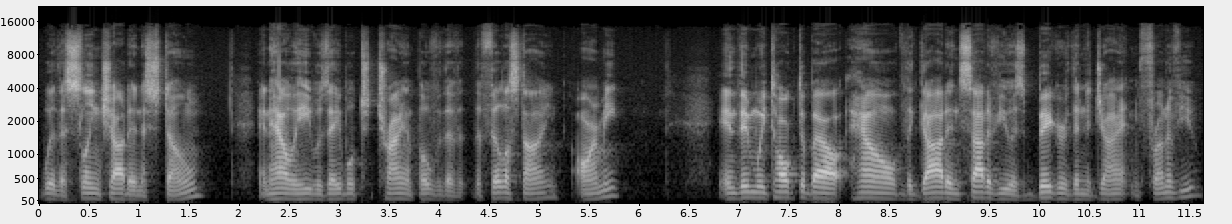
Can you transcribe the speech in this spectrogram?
with a slingshot and a stone, and how he was able to triumph over the, the Philistine army. And then we talked about how the God inside of you is bigger than the giant in front of you.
